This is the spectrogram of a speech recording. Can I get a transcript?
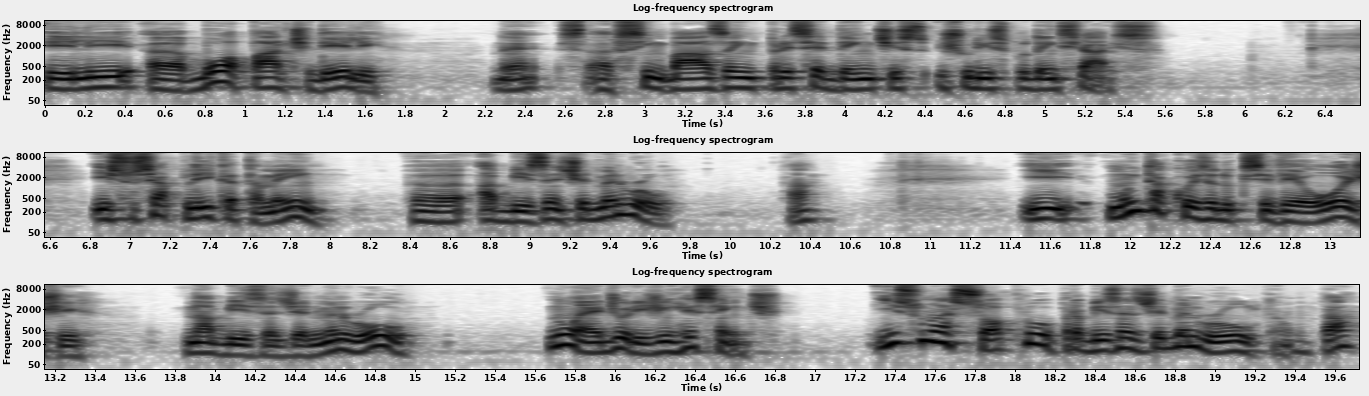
ele, uh, boa parte dele né, se embasa em precedentes jurisprudenciais. Isso se aplica também uh, à Business Judgment Rule. Tá? E muita coisa do que se vê hoje na Business Judgment Rule não é de origem recente. Isso não é só para Business Judgment Rule, então, tá?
